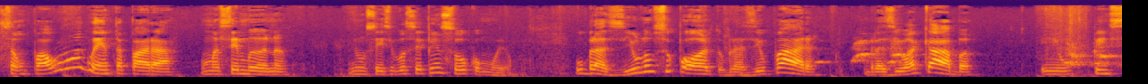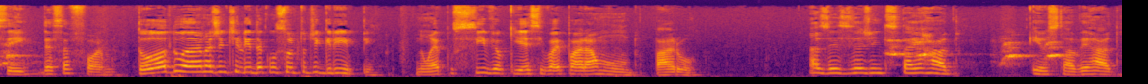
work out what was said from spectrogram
São Paulo não aguenta parar uma semana. Não sei se você pensou como eu. O Brasil não suporta, o Brasil para, o Brasil acaba. Eu pensei dessa forma. Todo ano a gente lida com surto de gripe. Não é possível que esse vai parar o mundo. Parou. Às vezes a gente está errado. Eu estava errada.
